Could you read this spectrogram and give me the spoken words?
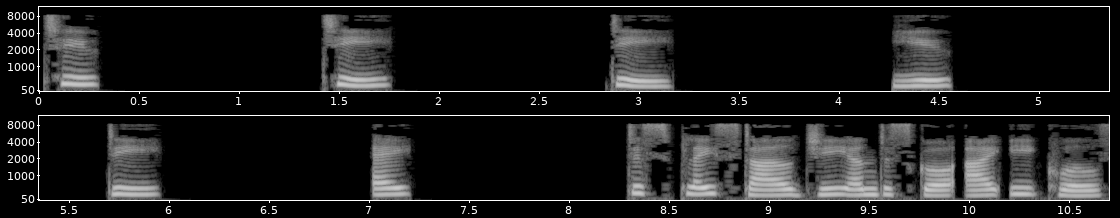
two T D U D A Display style G underscore I equals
